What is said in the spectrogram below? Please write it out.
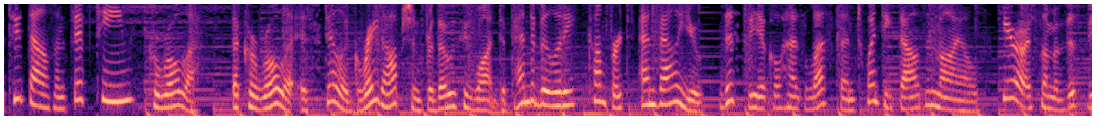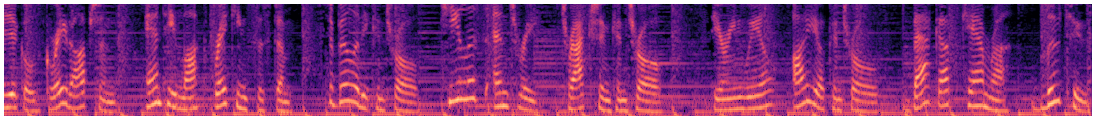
The 2015 Corolla. The Corolla is still a great option for those who want dependability, comfort, and value. This vehicle has less than 20,000 miles. Here are some of this vehicle's great options. Anti-lock braking system, stability control, keyless entry, traction control, steering wheel, audio controls, backup camera, Bluetooth,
